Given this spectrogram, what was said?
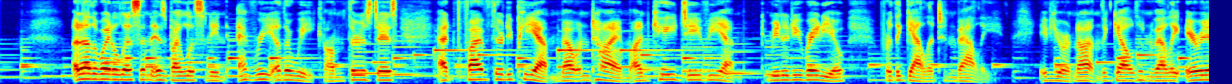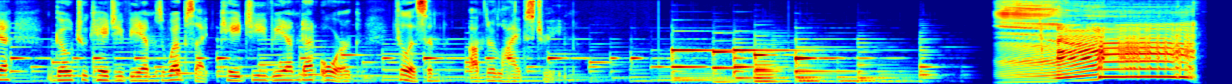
Another way to listen is by listening every other week on Thursdays at 5:30 p.m. Mountain Time on KGVM, community radio for the Gallatin Valley. If you are not in the Gallatin Valley area, go to KGVM's website, kgvm.org, to listen on their live stream.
